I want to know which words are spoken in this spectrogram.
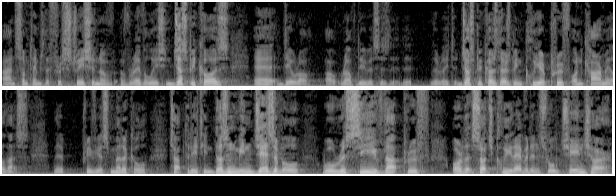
and sometimes the frustration of, of revelation. Just because uh, Dale Ralph, uh, Ralph, Davis is the, the, the writer. Just because there's been clear proof on Carmel, that's the previous miracle, chapter 18, doesn't mean Jezebel will receive that proof or that such clear evidence will change her.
